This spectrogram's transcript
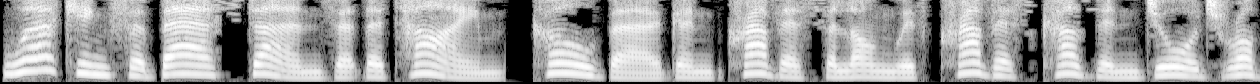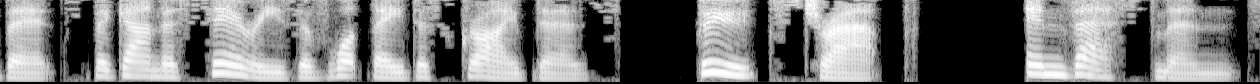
Working for Bear Stearns at the time, Kohlberg and Kravis along with Kravis' cousin George Roberts began a series of what they described as «bootstrap» investments.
